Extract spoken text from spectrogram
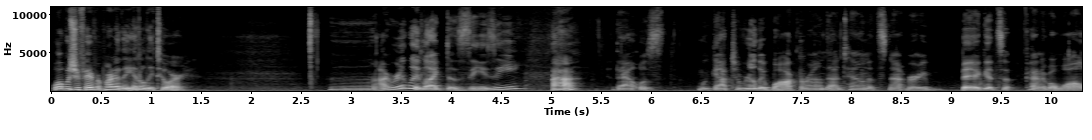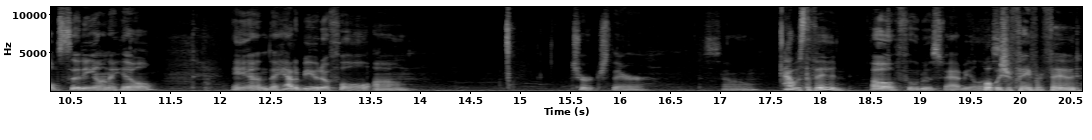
What was your favorite part of the Italy tour? Mm, I really liked Assisi. Uh huh. That was we got to really walk around that town. It's not very big. It's a, kind of a walled city on a hill, and they had a beautiful um, church there. So, How was the food? oh, food was fabulous. What was your favorite food?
